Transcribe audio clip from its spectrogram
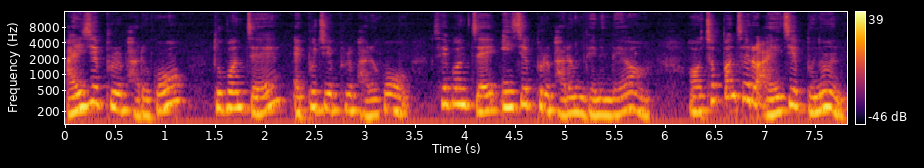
IGF를 바르고 두 번째 FGF를 바르고 세 번째 EGF를 바르면 되는데요. 어, 첫 번째로 IGF는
